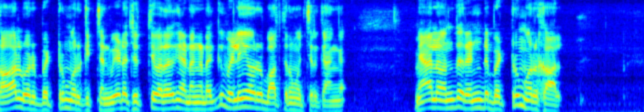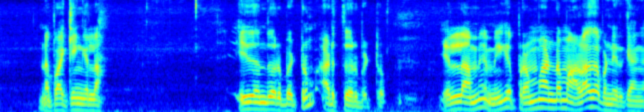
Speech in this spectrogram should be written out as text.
ஹால் ஒரு பெட்ரூம் ஒரு கிச்சன் வீடை சுற்றி வர்றதுக்கு இடம் கிடக்கு வெளியே ஒரு பாத்ரூம் வச்சுருக்காங்க. மேலே வந்து ரெண்டு பெட்ரூம் ஒரு ஹால் என்ன பார்க்கிங்களா இது வந்து ஒரு பெட்ரூம் அடுத்து ஒரு பெட்ரூம் எல்லாமே மிக பிரம்மாண்டமாக அழகாக பண்ணியிருக்காங்க.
